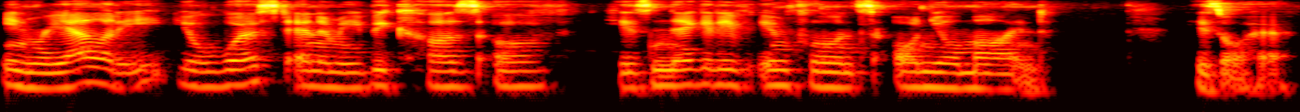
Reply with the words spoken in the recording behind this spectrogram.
in reality, your worst enemy because of his negative influence on your mind, his or her?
